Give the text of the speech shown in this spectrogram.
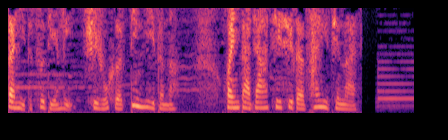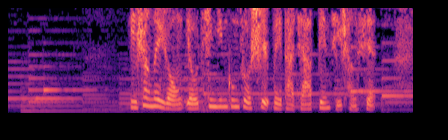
在你的字典里是如何定义的呢？欢迎大家继续的参与进来。以上内容由清音工作室为大家编辑呈现。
